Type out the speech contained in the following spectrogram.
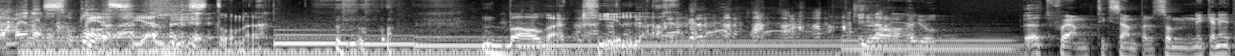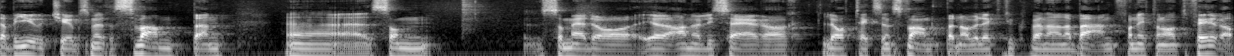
Jag menar Specialisterna. Bara killar. Jag har gjort ett skämt till exempel som ni kan hitta på YouTube som heter Svampen. Eh, som, som är då, jag analyserar låttexten Svampen av Electric Banana Band från 1984.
